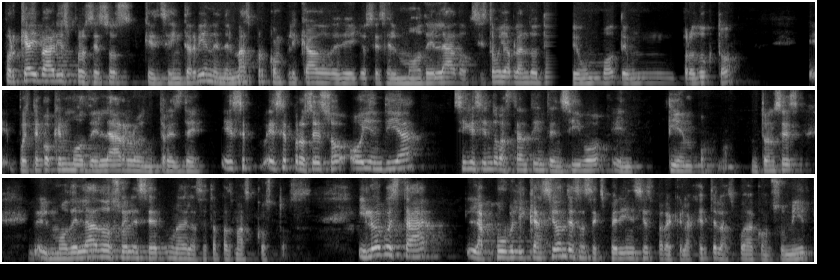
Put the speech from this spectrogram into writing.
porque hay varios procesos que se intervienen. El más complicado de ellos es el modelado. Si estoy hablando de un, de un producto, eh, pues tengo que modelarlo en 3D. Ese, ese proceso hoy en día sigue siendo bastante intensivo en tiempo. Entonces, el modelado suele ser una de las etapas más costosas. Y luego está la publicación de esas experiencias para que la gente las pueda consumir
